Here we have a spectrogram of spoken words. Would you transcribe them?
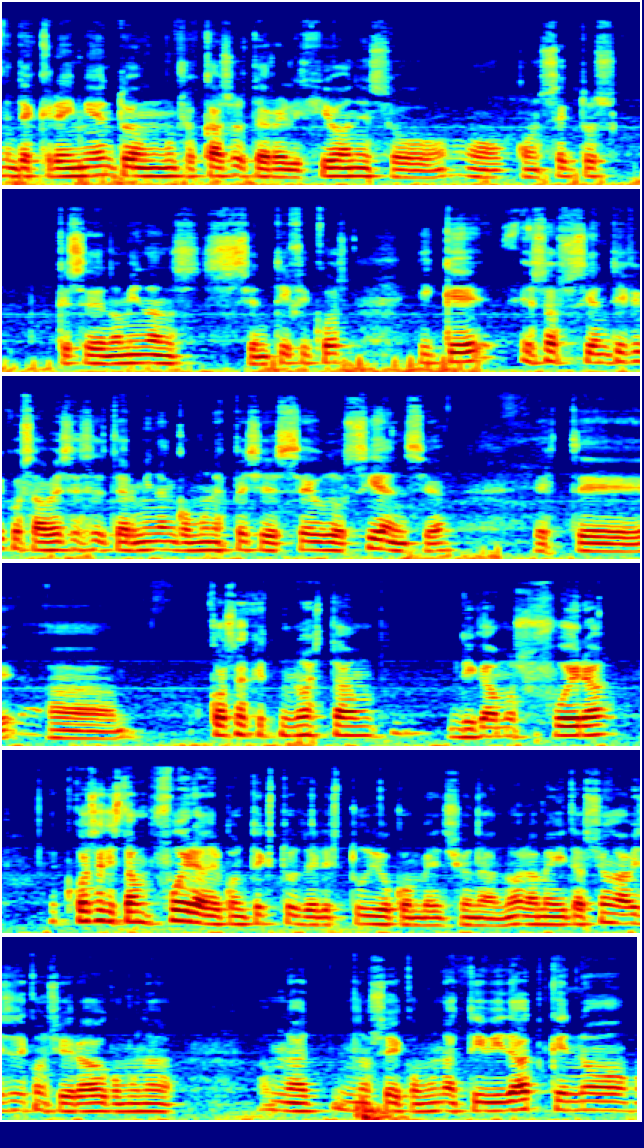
descreimiento en muchos casos de religiones o, conceptos que se denominan científicos y que esos científicos a veces se terminan como una especie de pseudociencia, este, cosas que no están, digamos, fuera, cosas que están fuera del contexto del estudio convencional. ¿no? La meditación a veces es considerado como una una, no sé, como una actividad que no,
